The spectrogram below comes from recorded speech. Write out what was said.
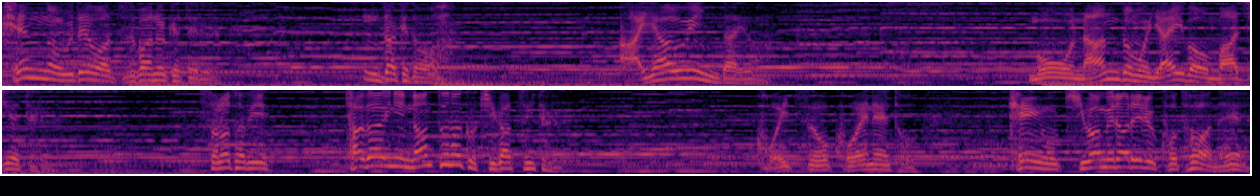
剣の腕はずば抜けてる。だけど危ういんだよ。もう何度も刃を交えてる。その度互いになんとなく気がついてる。こいつを超えねえと剣を極められることはねえ。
